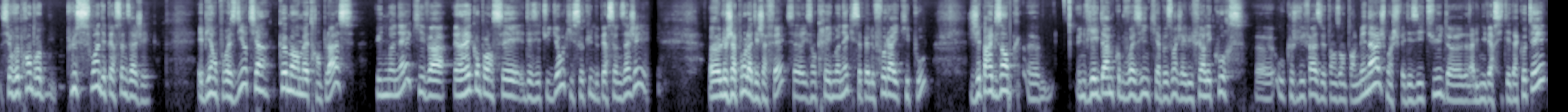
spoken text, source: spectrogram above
si on veut prendre plus soin des personnes âgées, eh bien, on pourrait se dire, tiens, comment mettre en place une monnaie qui va récompenser des étudiants qui s'occupent de personnes âgées? Euh, le Japon l'a déjà fait, ils ont créé une monnaie qui s'appelle le Forai Kipu. J'ai par exemple euh, une vieille dame comme voisine qui a besoin que j'aille lui faire les courses euh, ou que je lui fasse de temps en temps le ménage. Moi, je fais des études à l'université d'à côté.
